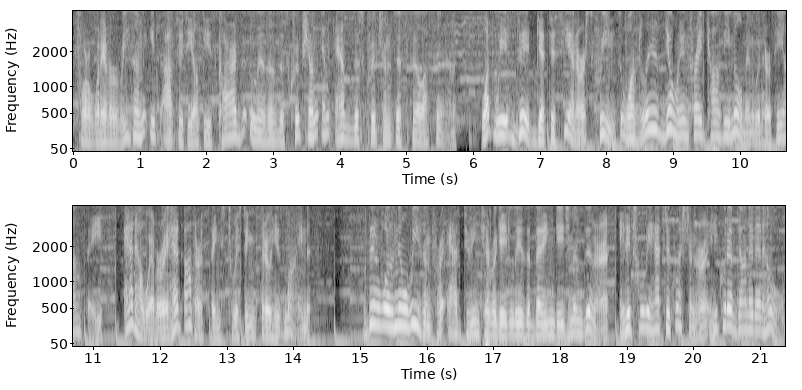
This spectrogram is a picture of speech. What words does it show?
For whatever reason, it's up to TLC's cards, Liz's description and Ed's description to fill us in. What we did get to see on our screens was Liz go in for a cozy moment with her fiancé. Ed, however, had other things twisting through his mind. There was no reason for Ed to interrogate Liz at the engagement dinner. If he truly had to question her, he could have done it at home.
